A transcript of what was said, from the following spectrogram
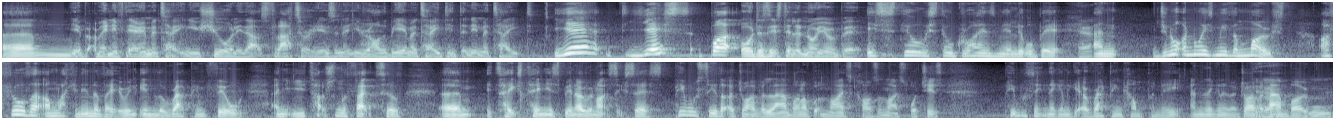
um, yeah, but I mean, if they're imitating you, surely that's flattery, isn't it? You'd rather be imitated than imitate. Yeah, yes, but or does it still annoy you a bit? It still still grinds me a little bit. Yeah. And do you know what annoys me the most? I feel that I'm like an innovator in, in the wrapping field. And you touched on the fact of um, it takes 10 years to be an overnight success. People see that I drive a Lambo and I've got nice cars and nice watches. People think they're going to get a wrapping company and they're going to drive yeah. a Lambo. Mm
